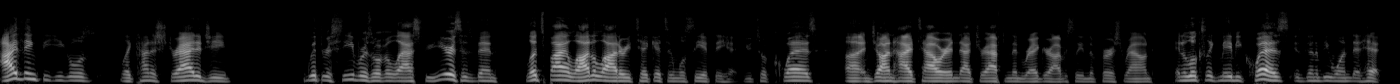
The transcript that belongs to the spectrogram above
I think the Eagles' like kind of strategy with receivers over the last few years has been let's buy a lot of lottery tickets and we'll see if they hit. You took Quez uh, and John Hightower in that draft, and then Reagor obviously in the first round, and it looks like maybe Quez is going to be one that hit.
